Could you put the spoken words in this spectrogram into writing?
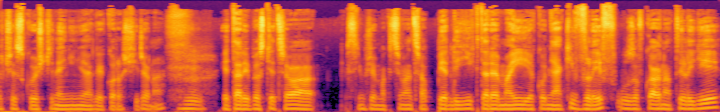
v Česku ještě není nějak jako rozšířené. Hmm. Je tady prostě třeba, myslím, že maximálně třeba pět lidí, které mají jako nějaký vliv v úzovkách na ty lidi,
